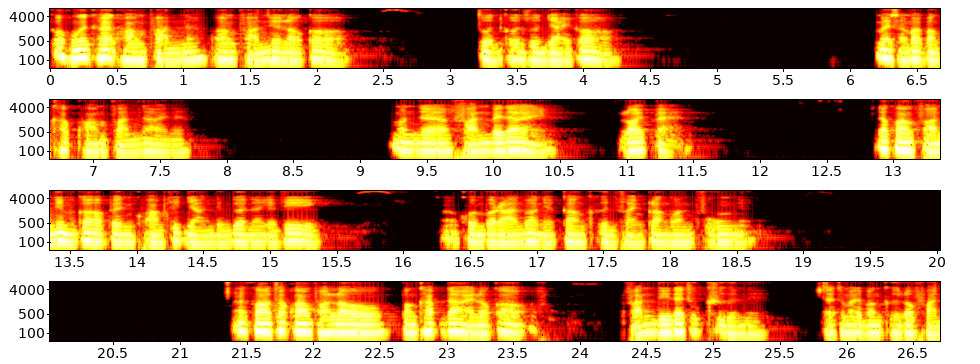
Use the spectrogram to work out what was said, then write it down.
ก็คงคล้ายๆความฝันนะความฝันเนี่ยเราก็ส่วนคนส่วนใหญ่ก็ ไม่สามารถบังคับความฝันได้นะมันจะฝันไปได้ร้อยแปดและความฝันนี่มันก็เป็นความคิดอย่างหนึ่งด้วยนะอย่างที่คนโบราณว่าเนี่ยกลางคืนฝันกลางวันฟุ้งเนี่ย แล้วก็ถ้าความฝันเราบังคับได้เราก็ฝันดีได้ทุกคืนเนี่ยแต่ทำไมบางคืนเราฝัน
